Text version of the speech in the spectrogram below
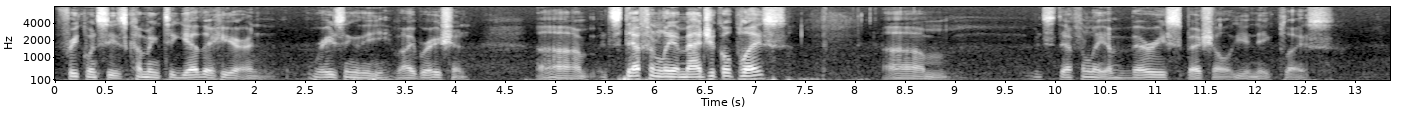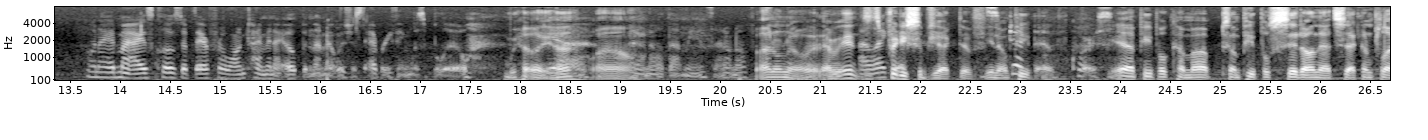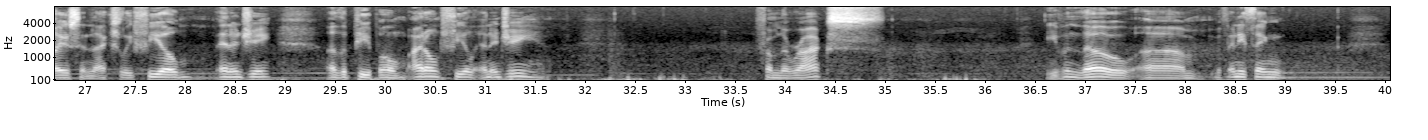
frequencies coming together here and raising the vibration. Um, it's definitely a magical place. Um, it's definitely a very special, unique place. When I had my eyes closed up there for a long time and I opened them, it was just everything was blue. Really, huh? Wow. I don't know what that means. I don't know. If I don't know. I mean, it's I like pretty it. subjective. You know, subjective, people. of course. Yeah, people come up. Some people sit on that second place and actually feel energy. Other people, I don't feel energy from the rocks. Even though, um, if anything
